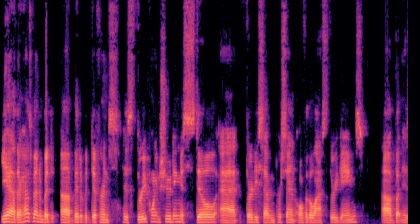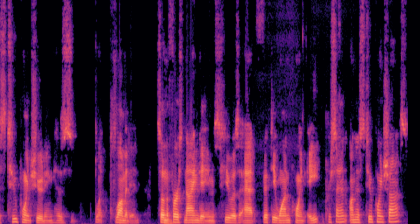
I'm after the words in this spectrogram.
Yeah, there has been a bit a bit of a difference. His three point shooting is still at thirty seven percent over the last three games, uh, but his two point shooting has like plummeted. So in the hmm. first nine games, he was at fifty one point eight percent on his two point shots,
